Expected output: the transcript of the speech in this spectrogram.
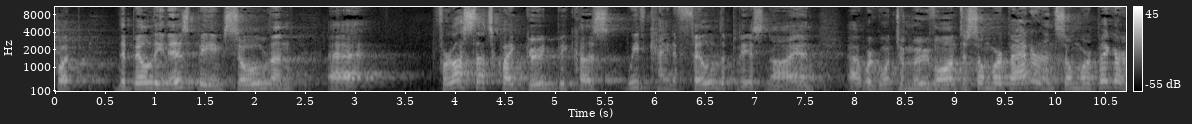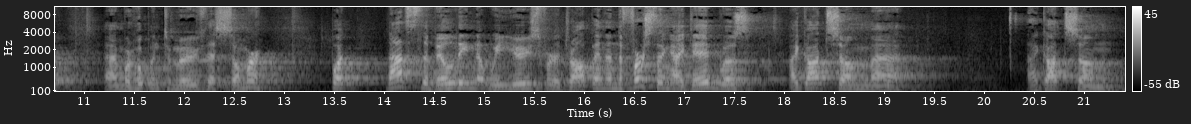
But the building is being sold, and uh, for us, that's quite good because we've kind of filled the place now, and uh, we're going to move on to somewhere better and somewhere bigger. And we're hoping to move this summer. But that's the building that we use for a drop in. And the first thing I did was I got some. Uh, I got some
